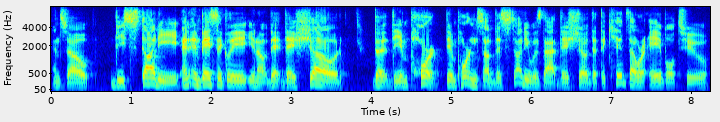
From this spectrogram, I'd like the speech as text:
And so the study and, and basically you know they, they showed the the import the importance of this study was that they showed that the kids that were able to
